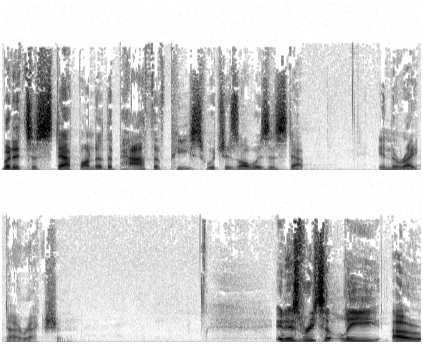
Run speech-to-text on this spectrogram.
but it's a step onto the path of peace, which is always a step in the right direction. In his recently uh,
